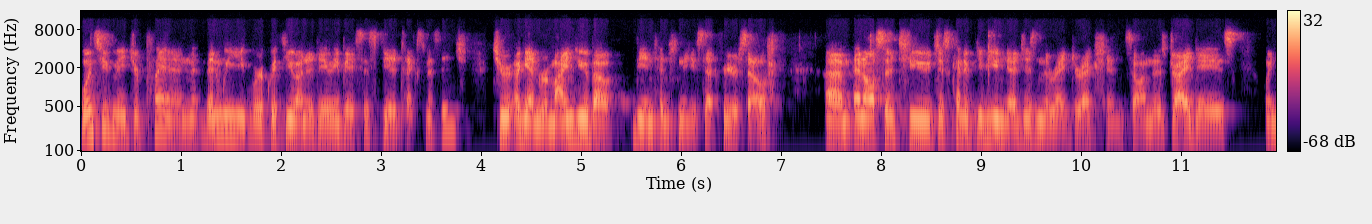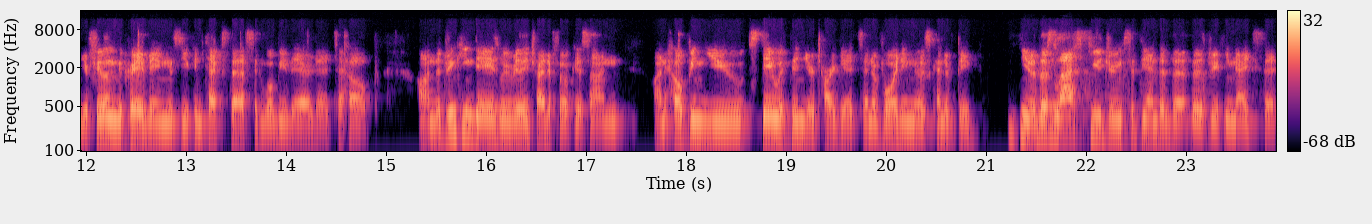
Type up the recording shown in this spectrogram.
Once you've made your plan, then we work with you on a daily basis via text message to, again, remind you about the intention that you set for yourself. Um, and also to just kind of give you nudges in the right direction. So on those dry days, when you're feeling the cravings, you can text us and we'll be there to, to help. On the drinking days, we really try to focus on, on helping you stay within your targets and avoiding those kind of big, you know, those last few drinks at the end of the, those drinking nights that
